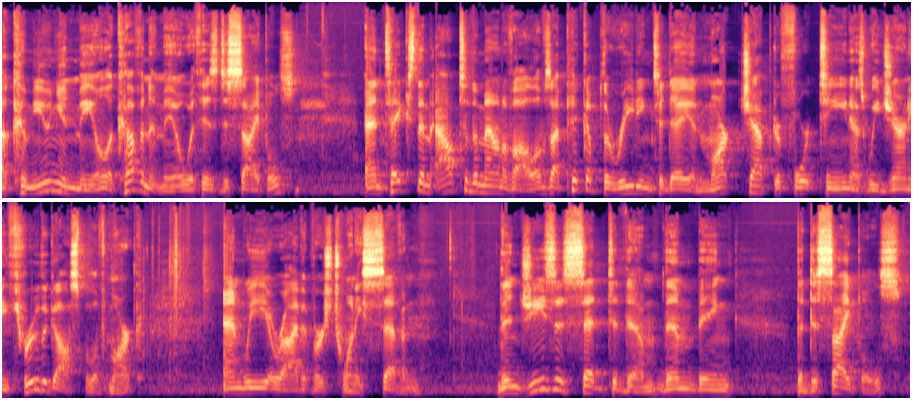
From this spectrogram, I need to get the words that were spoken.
a communion meal, a covenant meal with his disciples, and takes them out to the Mount of Olives. I pick up the reading today in Mark chapter 14 as we journey through the Gospel of Mark, and we arrive at verse 27. Then Jesus said to them, them being the disciples,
